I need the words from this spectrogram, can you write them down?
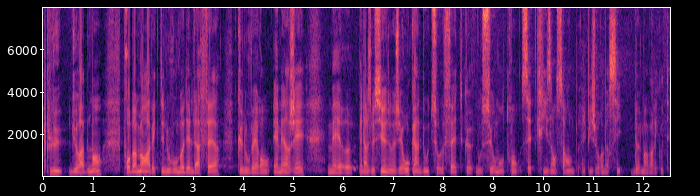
plus durablement, probablement avec des nouveaux modèles d'affaires que nous verrons émerger. Mais, euh, mesdames et messieurs, j'ai aucun doute sur le fait que nous surmonterons cette crise ensemble. Et puis, je vous remercie de m'avoir écouté.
